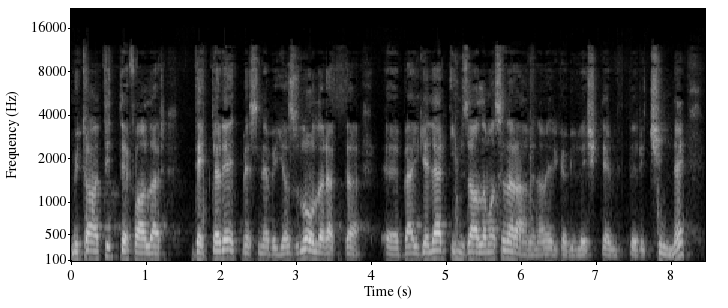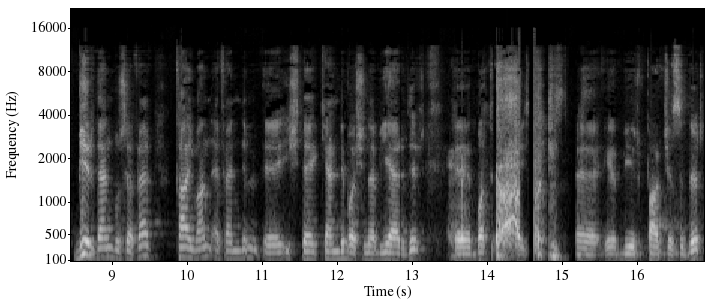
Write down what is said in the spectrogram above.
müteahhit defalar deklare etmesine ve yazılı olarak da e, belgeler imzalamasına rağmen Amerika Birleşik Devletleri Çin'le birden bu sefer Tayvan efendim e, işte kendi başına bir yerdir, e, Batı e, bir parçasıdır.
